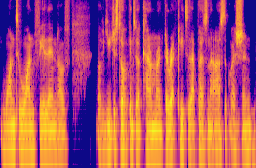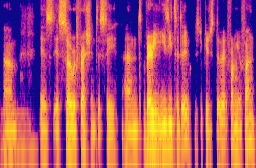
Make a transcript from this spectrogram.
one-to-one feeling of of you just talking to a camera directly to that person that asked the question um, is is so refreshing to see and very easy to do. You could just do it from your phone.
